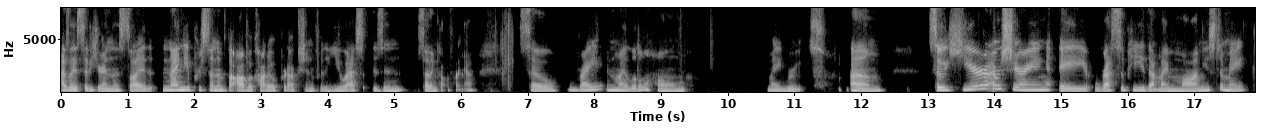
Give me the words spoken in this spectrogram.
as I said here in this slide, 90% of the avocado production for the US is in Southern California. So, right in my little home, my roots. Um, so here I'm sharing a recipe that my mom used to make.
